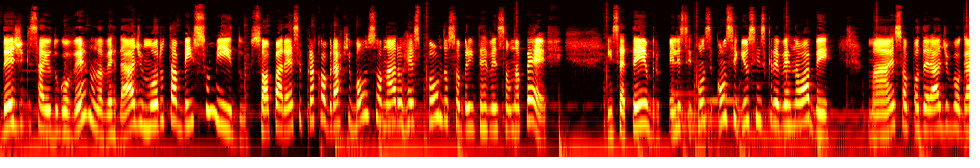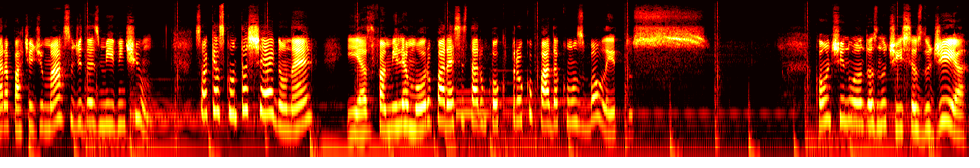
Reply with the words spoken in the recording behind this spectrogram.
Desde que saiu do governo, na verdade, Moro está bem sumido. Só aparece para cobrar que Bolsonaro responda sobre a intervenção na PF. Em setembro, ele se cons conseguiu se inscrever na OAB, mas só poderá advogar a partir de março de 2021. Só que as contas chegam, né? E a família Moro parece estar um pouco preocupada com os boletos. Continuando as notícias do dia,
